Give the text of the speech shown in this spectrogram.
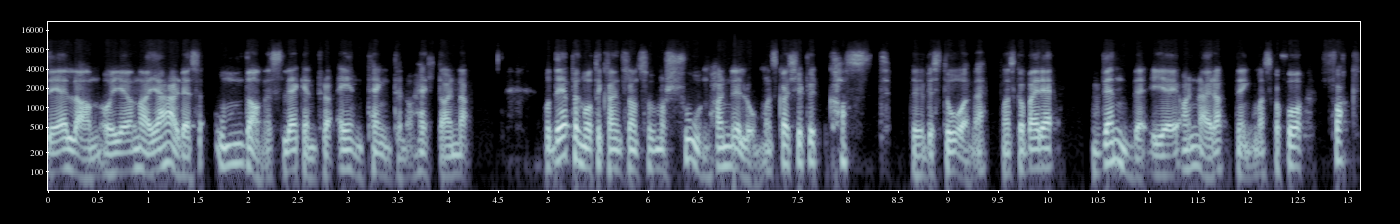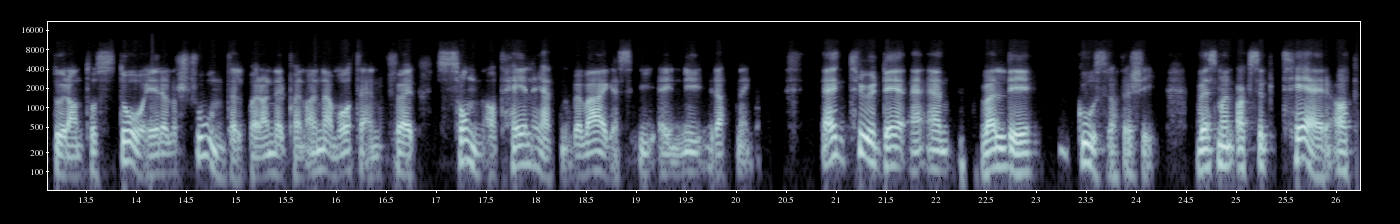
delene, og gjennom gjør det, så omdannes leken fra én ting til noe helt annet. Og Det er på en måte hva en transformasjon handler om. Man skal ikke forkaste det bestående. Man skal bare vende i en annen retning. Man skal få faktorene til å stå i relasjon til hverandre på en annen måte enn før, sånn at helheten beveges i en ny retning. Jeg tror det er en veldig god strategi hvis man aksepterer at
